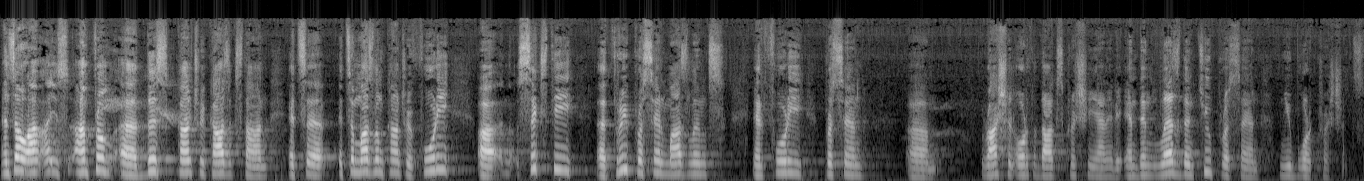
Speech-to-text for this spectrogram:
And so I, am from uh, this country, Kazakhstan. It's a, it's a Muslim country. 40, uh, 63% Muslims and 40% um, Russian Orthodox Christianity. And then less than 2% newborn Christians.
